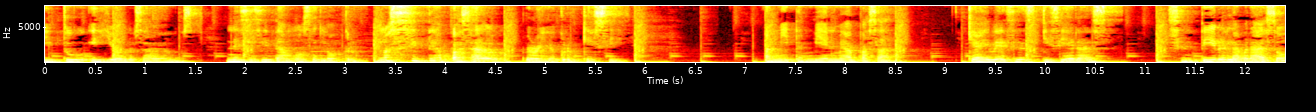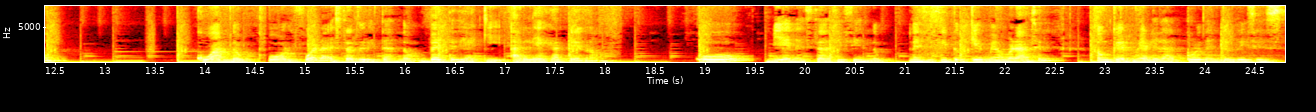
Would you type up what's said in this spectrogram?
Y tú y yo lo sabemos. necesitamos el otro. No sé si te ha pasado, pero yo creo que sí. A mí también me ha pasado que hay veces quisieras sentir el abrazo cuando por fuera estás gritando, vete de aquí, aléjate, ¿no? O bien estás diciendo, necesito que me abracen, aunque en realidad por dentro dices,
